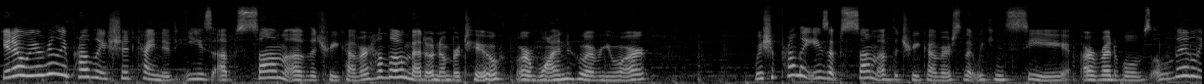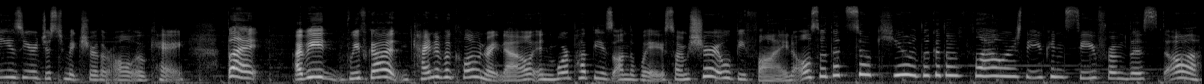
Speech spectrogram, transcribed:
You know, we really probably should kind of ease up some of the tree cover. Hello, meadow number two, or one, whoever you are. We should probably ease up some of the tree cover so that we can see our red wolves a little easier just to make sure they're all okay. But, I mean, we've got kind of a clone right now and more puppies on the way, so I'm sure it will be fine. Also, that's so cute. Look at those flowers that you can see from this. Oh,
